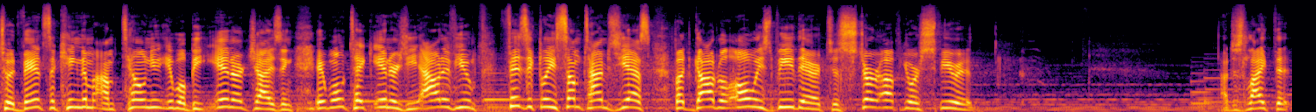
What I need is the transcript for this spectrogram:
to advance the kingdom, I'm telling you, it will be energizing. It won't take energy out of you. Physically, sometimes, yes, but God will always be there to stir up your spirit. I just like that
